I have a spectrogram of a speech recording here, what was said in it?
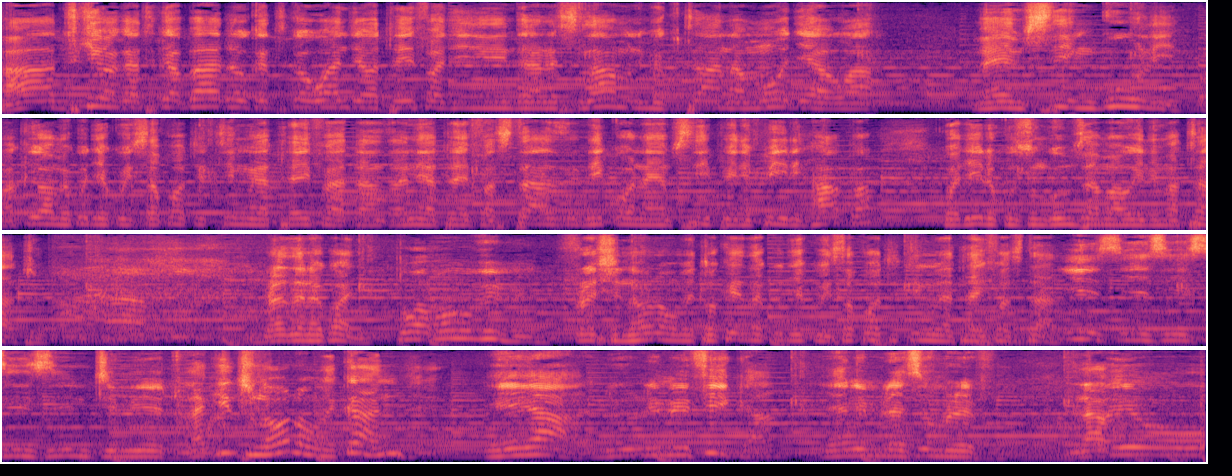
Ah, tukiwa katika bado katika uwanja wa taifa jijini Dar es Salaam, nimekutana na mmoja wa na MC nguli wakiwa wamekuja kuisapoti timu ya taifa ya Tanzania Taifa Stars. Niko na MC Pilipili hapa kwa ajili kuzungumza mawili matatu. Brother, nakwaje? Poa, mambo vipi? Fresh, naona umetokeza kuja kuisupport timu ya Taifa Stars, Yes, yes, yes, yes, ni timu yetu. lakini tunaona umekaa nje Yeah, nimefika, yani muda sio mrefu. na Kwa hiyo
